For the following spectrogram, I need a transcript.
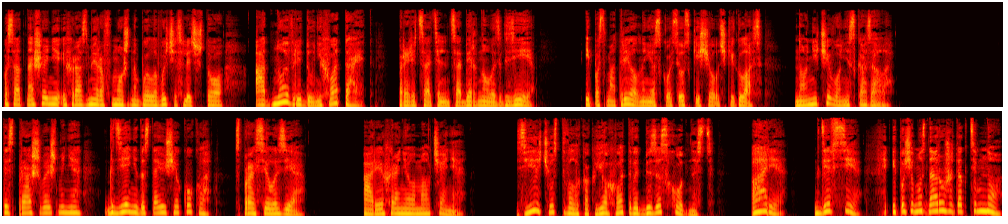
По соотношению их размеров можно было вычислить, что одной в ряду не хватает. Прорицательница обернулась к Зие — и посмотрела на нее сквозь узкие щелочки глаз, но ничего не сказала. «Ты спрашиваешь меня, где недостающая кукла?» — спросила Зия. Ария хранила молчание. Зия чувствовала, как ее охватывает безысходность. «Ария, где все? И почему снаружи так темно?»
